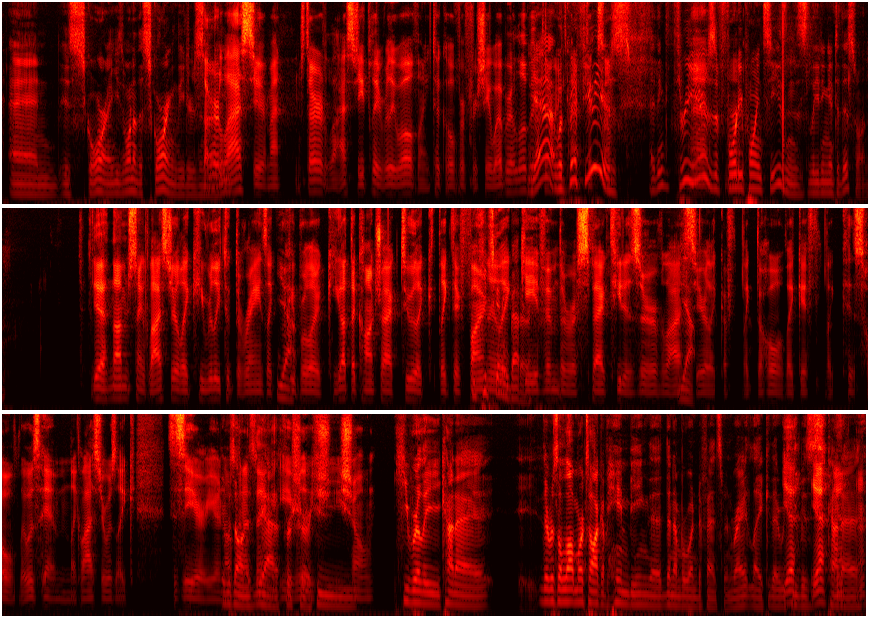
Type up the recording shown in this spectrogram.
and is scoring. He's one of the scoring leaders. in the Started last year, man. Started last year. He played really well when he took over for Shea Weber a little bit. Yeah, well, it's been a few him. years. I think three Yeah, years of forty point seasons leading into this one. Yeah, no, I'm just saying last year, like he really took the reins. Like Yeah. people were like he got the contract too. Like like they finally getting like better. gave him the respect he deserved last Yeah. year. Like if, like the whole like if like his whole it was him. Like last year was like Cesare, you know. was kinda on his- thing. yeah, He for sure. really sh- He- shown. He really kind of. There was a lot more talk of him being the, the number one defenseman, right? Like there was, Yeah, he was yeah, kind yeah, of. yeah.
